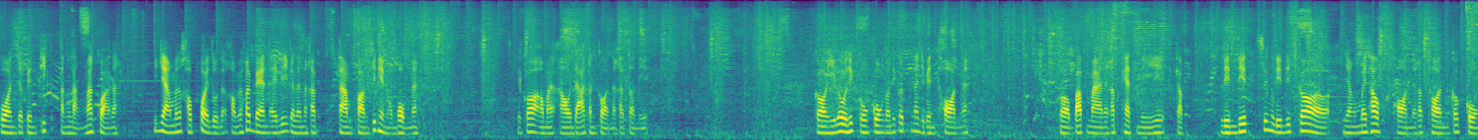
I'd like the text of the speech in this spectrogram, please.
ควรจะเป็นพลิกหลังๆมากกว่านะอีกอย่างมันเขาปล่อยหลุดแล้วเขาไม่ค่อยแบนไอริกันแล้วนะครับ ตามความคิดเห็นของผมนะเดี๋ยวก็เอามาเอาดาร์กกันก่อนนะครับตอนนี้ ก็ฮีโร่ที่โกงๆตอนนี้ก็น่าจะเป็นทอนนะ ก็บัฟมานะครับแพทนี้กับลินดิสซึ่งลินดิสก็ยังไม่เท่าทอนนะครับทอนก็โกง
